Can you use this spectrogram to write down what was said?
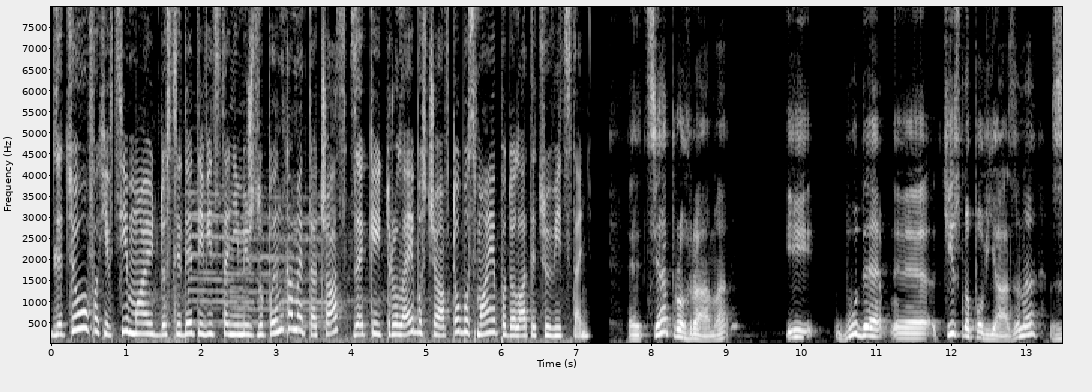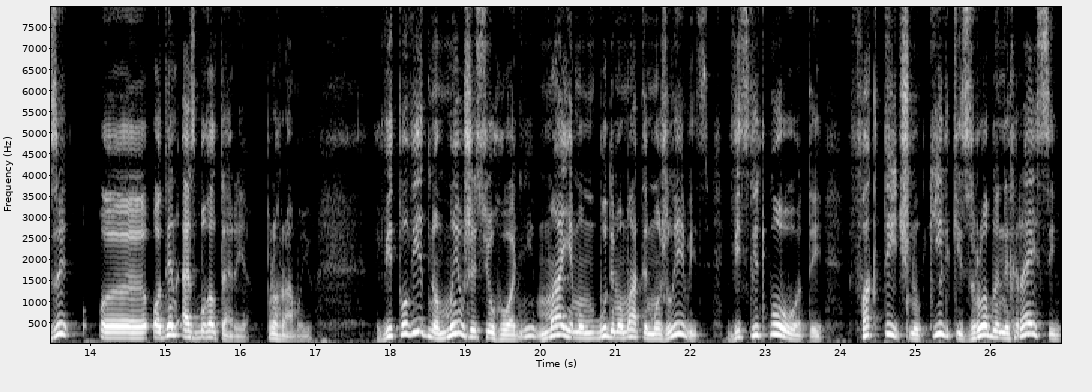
Для цього фахівці мають дослідити відстані між зупинками та час, за який тролейбус чи автобус має подолати цю відстань. Е, Ця програма і буде е, тісно пов'язана з е, 1С бухгалтерія програмою. Відповідно, ми вже сьогодні маємо, будемо мати можливість відслідковувати фактичну кількість зроблених рейсів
